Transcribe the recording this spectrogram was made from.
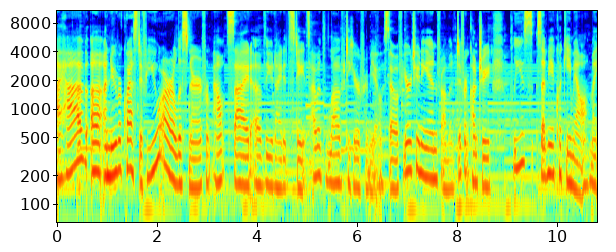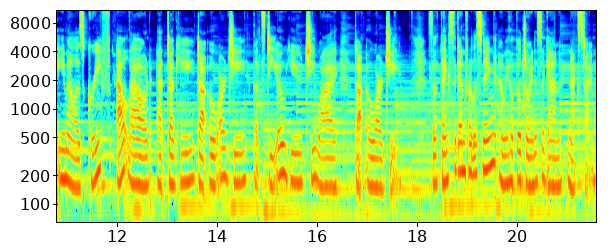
I have a, a new request. If you are a listener from outside of the United States, I would love to hear from you. So if you're tuning in from a different country, please send me a quick email. My email is griefoutloud at dougy.org. That's D O U G Y So thanks again for listening, and we hope you'll join us again next time.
